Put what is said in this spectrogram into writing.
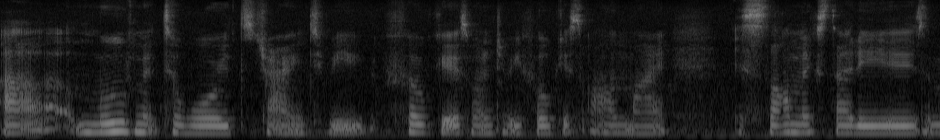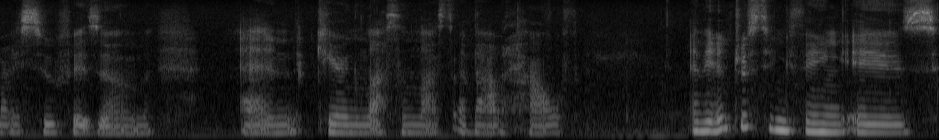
uh, movement towards trying to be focused, wanting to be focused on my Islamic studies, my Sufism, and caring less and less about health. And the interesting thing is,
